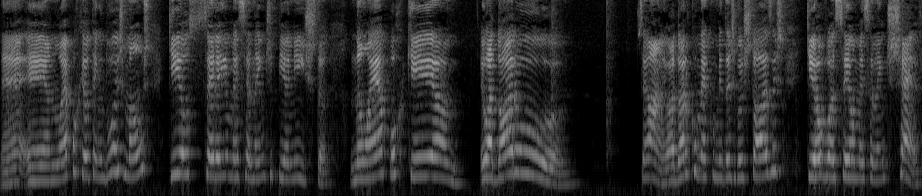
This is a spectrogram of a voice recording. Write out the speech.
Né? É, não é porque eu tenho duas mãos que eu serei uma excelente pianista. Não é porque eu adoro. Sei lá, eu adoro comer comidas gostosas que eu vou ser uma excelente chefe.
